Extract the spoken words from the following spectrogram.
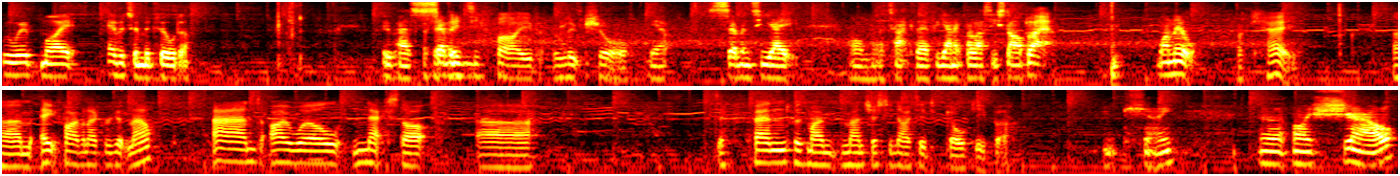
with my Everton midfielder, who has Okay, seven, 85 Luke Shaw. yeah, 78 on attack there for Yannick Bolasie, star player. One 0 Okay. Um, 8 5 on aggregate now. And I will next up uh, defend with my Manchester United goalkeeper. Okay. Uh, I shall.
